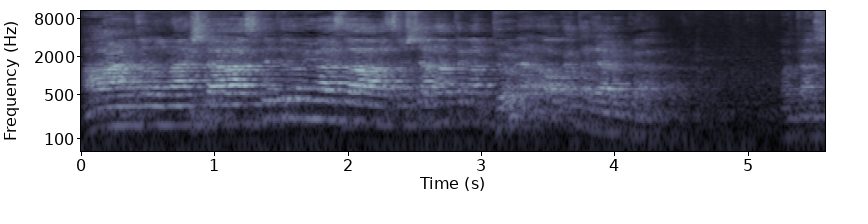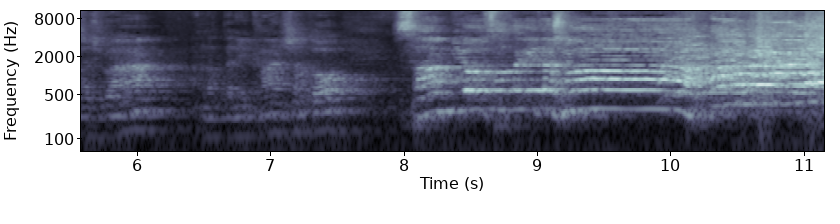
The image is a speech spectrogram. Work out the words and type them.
あなたの成した全ての見業そしてあなたがどれらのお方であるか私たちはあなたに感謝と賛美を捧げいたします。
